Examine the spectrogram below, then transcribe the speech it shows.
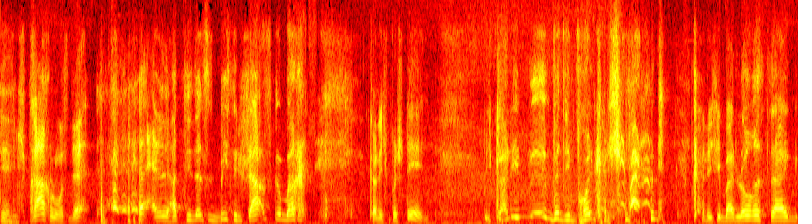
die sind sprachlos, ne? Hat sie das ein bisschen scharf gemacht? Kann ich verstehen. Ich kann Ihnen, äh, wenn Sie wollen, kann ich Ihnen kann ich Ihnen Loris zeigen.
